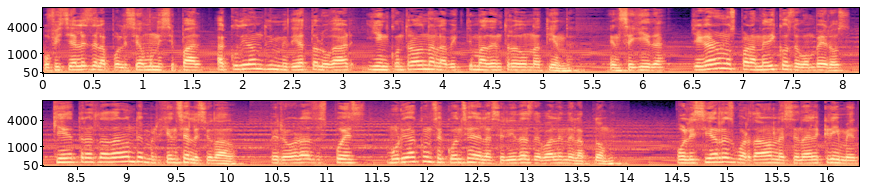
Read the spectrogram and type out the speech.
Oficiales de la policía municipal acudieron de inmediato al lugar y encontraron a la víctima dentro de una tienda. Enseguida, llegaron los paramédicos de bomberos, quienes trasladaron de emergencia lesionado, pero horas después murió a consecuencia de las heridas de bala en el abdomen. Policías resguardaron la escena del crimen,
